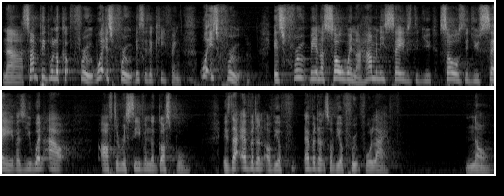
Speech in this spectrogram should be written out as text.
Now, some people look at fruit. What is fruit? This is a key thing. What is fruit? Is fruit being a soul winner? How many saves did you, souls did you save as you went out after receiving the gospel? Is that evident of your, evidence of your fruitful life? No.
